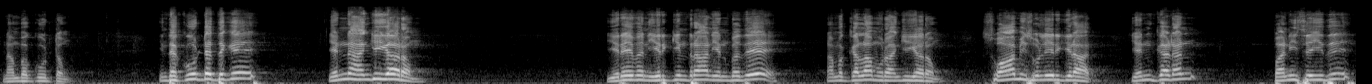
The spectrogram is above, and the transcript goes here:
நம்ம கூட்டம். இந்த கூட்டத்துக்கு என்ன அங்கீகாரம்? இறைவன் இருக்கின்றான் என்பது நமக்கெல்லாம் ஒரு அங்கீகாரம். சுவாமி சொல்லியிருக்கிறார் என் கடன் பணி செய்து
